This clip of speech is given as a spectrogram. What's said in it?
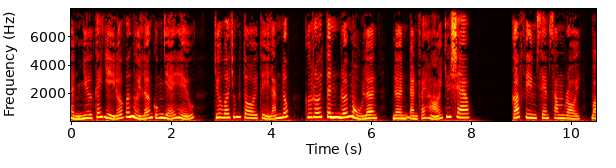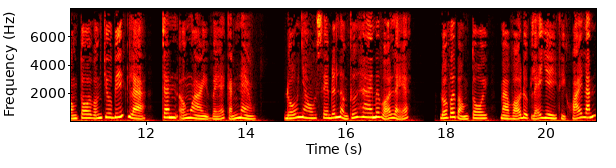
Hình như cái gì đối với người lớn cũng dễ hiểu, chứ với chúng tôi thì lắm lúc cứ rối tinh rối mù lên, nên đành phải hỏi chứ sao. Có phim xem xong rồi, bọn tôi vẫn chưa biết là tranh ở ngoài vẽ cảnh nào. Đố nhau xem đến lần thứ hai mới vỡ lẽ. Đối với bọn tôi, mà vỡ được lẽ gì thì khoái lắm.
